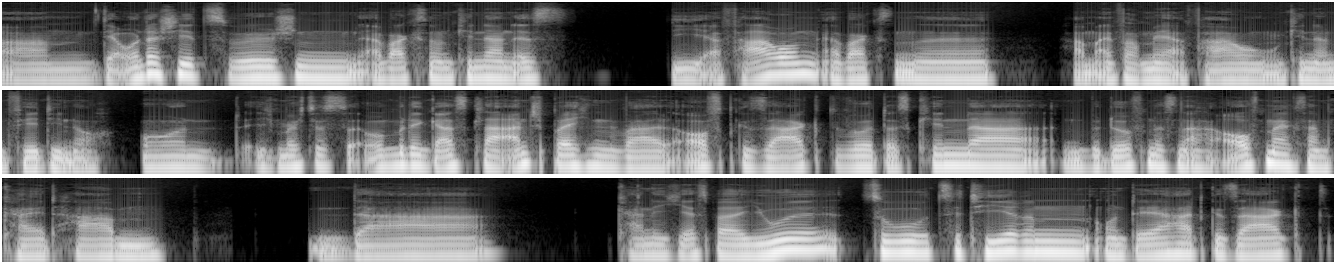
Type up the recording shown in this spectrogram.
Ähm, der Unterschied zwischen Erwachsenen und Kindern ist die Erfahrung. Erwachsene haben einfach mehr Erfahrung und Kindern fehlt die noch. Und ich möchte es unbedingt ganz klar ansprechen, weil oft gesagt wird, dass Kinder ein Bedürfnis nach Aufmerksamkeit haben. Da kann ich Jesper Juhl zu zitieren und der hat gesagt,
